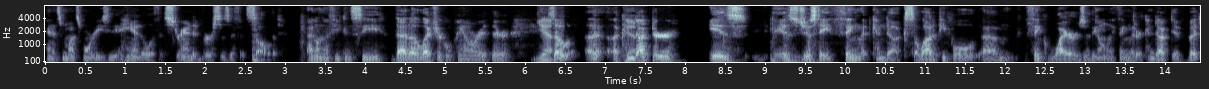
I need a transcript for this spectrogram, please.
and it's much more easy to handle if it's stranded versus if it's solid i don't know if you can see that electrical panel right there yeah so a, a conductor. Is is just a thing that conducts. A lot of people um, think wires are the only thing that are conductive but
